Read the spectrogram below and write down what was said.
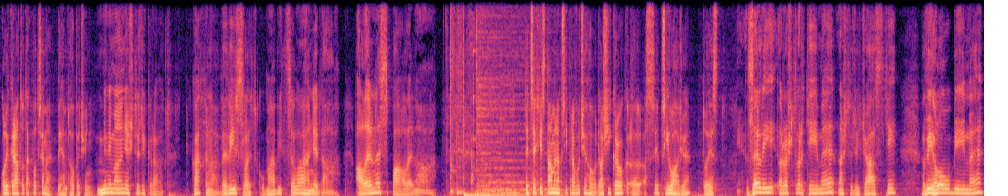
Kolikrát to tak potřeme během toho pečení? Minimálně čtyřikrát. Kachna ve výsledku má být celá hnědá, ale nespálená. Teď se chystáme na přípravu čeho? Další krok, eh, asi příloha, že? To je Zelí rozčtvrtíme na čtyři části, vyhloubíme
